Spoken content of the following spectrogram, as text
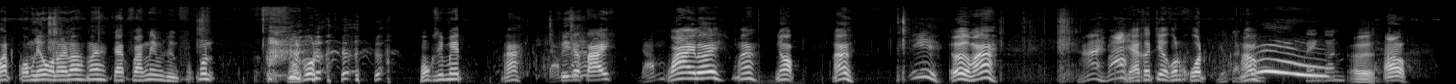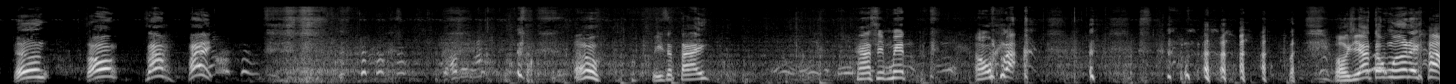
วัดความเร็วกันหน่อยแล้วมา จากฝั่งนี้มาถึงปุ่นหัวปุ่นหกสิบเมตรนะฟรีสไตล์ดวายเลย มาหยอก เออำอีเออ มาไปมา อย่าเขาเจือคนขวดเดี๋ยวกันเอาแต่งก่อนเออเอาหนึ่งสองสามไปเอาฟรีสไตล์ห้าสิบเมตร เอาละบอกเสียตรงมือเลยค่ะ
